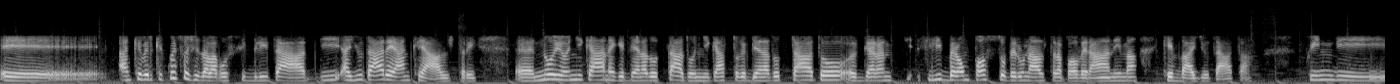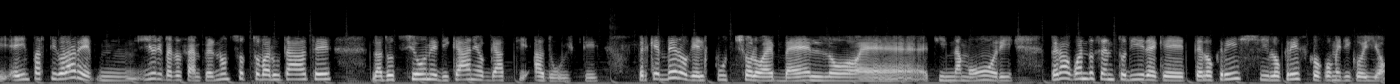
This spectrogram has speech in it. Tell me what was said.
E anche perché questo ci dà la possibilità di aiutare anche altri. Eh, noi ogni cane che viene adottato, ogni gatto che viene adottato, eh, garanti- si libera un posto per un'altra povera anima che va aiutata. Quindi, e in particolare, mh, io ripeto sempre, non sottovalutate l'adozione di cani o gatti adulti, perché è vero che il cucciolo è bello, è, ti innamori, però quando sento dire che te lo cresci, lo cresco come dico io,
